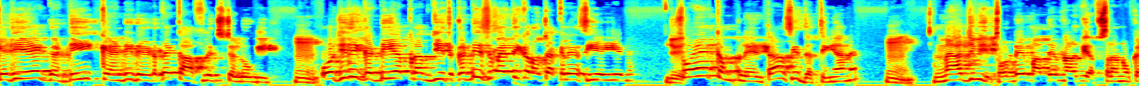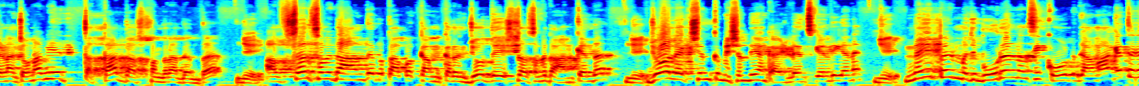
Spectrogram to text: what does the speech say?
ਕਿ ਜੀ ਇਹ ਗੱਡੀ ਕੈਂਡੀਡੇਟ ਦੇ ਕਾਫਲੇ 'ਚ ਚੱਲੂਗੀ। ਉਹ ਜਿਹਦੀ ਗੱਡੀ ਹੈ ਪ੍ਰਭਜੀਤ ਗੱਡੀ ਸਮੇਤ ਹੀ ਘਰੋਂ ਚੱਕ ਲਿਆ ਸੀ ਆਈਏ। ਨੇ ਸੋ ਇਹ ਕੰਪਲੇਂਟਾਂ ਅਸੀਂ ਦਿੱਤੀਆਂ ਨੇ ਮੈਂ ਅੱਜ ਵੀ ਤੁਹਾਡੇ ਮਾਧਿਅਮ ਨਾਲ ਵੀ ਅਫਸਰਾਂ ਨੂੰ ਕਹਿਣਾ ਚਾਹੁੰਦਾ ਵੀ ਇਹ ਧੱਕਾ 10-15 ਦਿਨ ਦਾ। ਜੀ ਅਫਸਰ ਸੰਵਿਧਾਨ ਦੇ ਮੁਤਾਬਕ ਕੰਮ ਕਰਨ ਜੋ ਦੇਸ਼ ਦਾ ਸੰਵਿਧਾਨ ਕਹਿੰਦਾ ਜੀ। ਇਲੈਕਸ਼ਨ ਕਮਿਸ਼ਨ ਦੀਆਂ ਗਾਈਡਲਾਈਨਸ ਕਹਿੰਦੀਆਂ ਨੇ ਜੀ। ਨਹੀਂ ਫਿਰ ਮਜਬੂਰਨ ਅਸੀਂ ਕੋਰਟ ਜਾਵਾਂਗੇ ਤੇ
